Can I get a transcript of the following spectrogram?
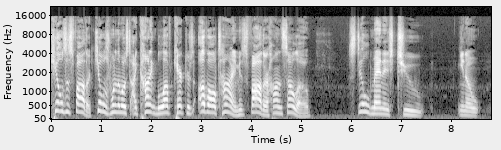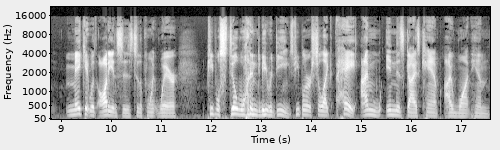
kills his father, kills one of the most iconic, beloved characters of all time, his father, Han Solo, still managed to, you know, make it with audiences to the point where people still want him to be redeemed. People are still like, hey, I'm in this guy's camp. I want him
